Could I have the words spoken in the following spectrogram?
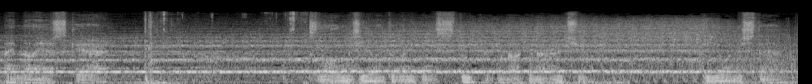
I know you're scared. As long as you don't do anything stupid, we're not gonna hurt you. Do you understand?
